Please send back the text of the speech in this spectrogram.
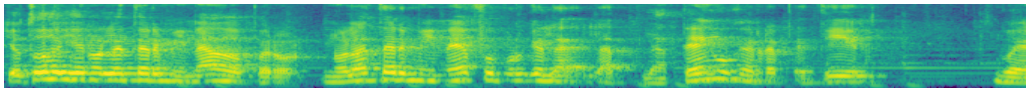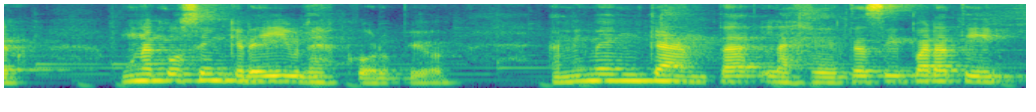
yo todavía no la he terminado, pero no la terminé fue porque la, la, la tengo que repetir. Bueno, una cosa increíble, Scorpio. A mí me encanta la gente así para ti,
